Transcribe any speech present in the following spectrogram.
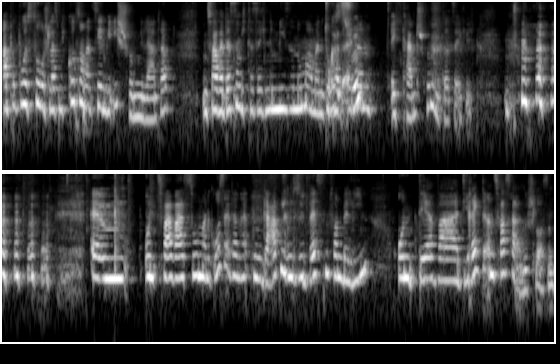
apropos historisch, lass mich kurz noch erzählen, wie ich schwimmen gelernt habe. Und zwar war das nämlich tatsächlich eine miese Nummer. Meine Du kannst schwimmen? Ich kann schwimmen tatsächlich. ähm, und zwar war es so, meine Großeltern hatten einen Garten im Südwesten von Berlin und der war direkt ans Wasser angeschlossen.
